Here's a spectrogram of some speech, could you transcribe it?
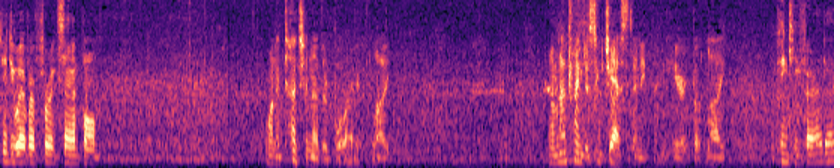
Did you ever, for example, want to touch another boy? Like, I'm not trying to suggest anything here, but like Pinky Faraday?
